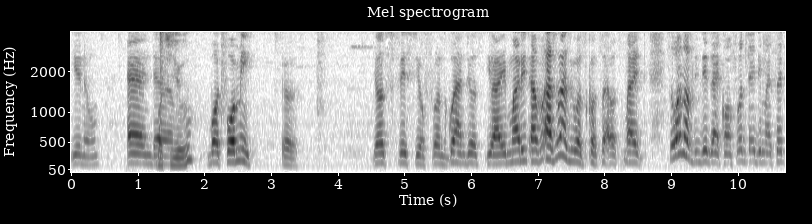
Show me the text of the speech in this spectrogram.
You know, and But um, you? But for me, uh, just face your front. Go and just you are married. As far as he was concerned, I was married. So one of the days I confronted him. I said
